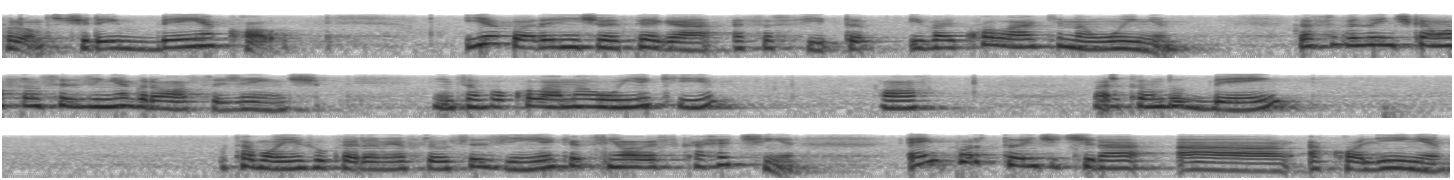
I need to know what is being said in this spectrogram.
Pronto, tirei bem a cola. E agora a gente vai pegar essa fita e vai colar aqui na unha. Dessa vez a gente quer uma francesinha grossa, gente. Então, vou colar na unha aqui, ó, marcando bem o tamanho que eu quero a minha francesinha, que assim ela vai ficar retinha. É importante tirar a, a colinha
